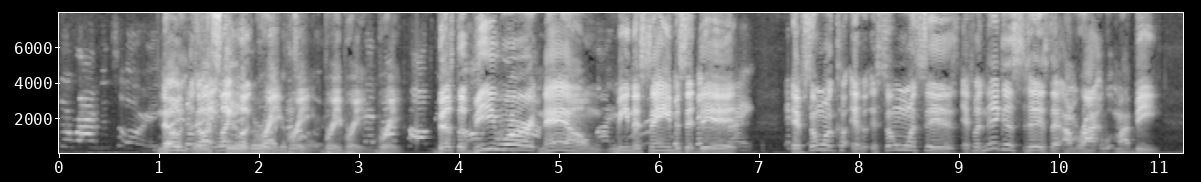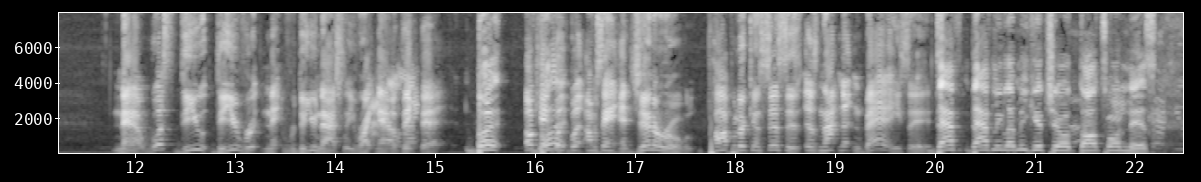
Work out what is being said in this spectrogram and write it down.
derogatory. No, They- like, like still look, Brie, derogatory. Brie, Brie, Brie, Brie. Does the B word now mean the same as it did? Right. If someone, if, if someone says, if a nigga says that I'm riding with my B, now what's do you do you do you naturally right now think like that? But Okay, but, but, but I'm saying in general, popular consensus is not nothing bad. He said. Daph- Daphne, let me get your thoughts on this. You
